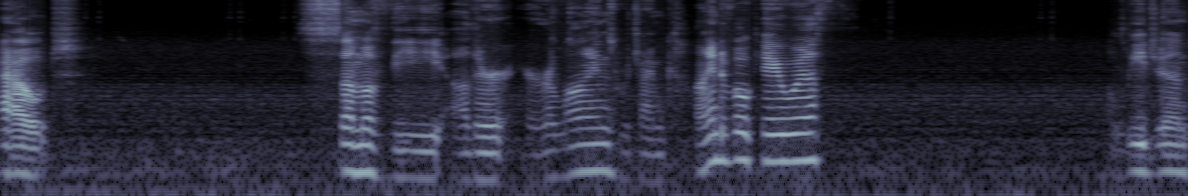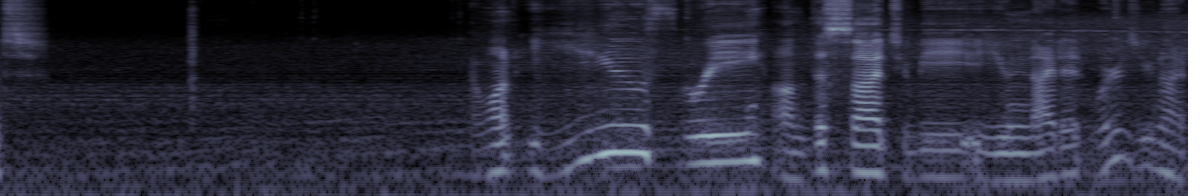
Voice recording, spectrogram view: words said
out some of the other airlines, which I'm kind of okay with. Allegiant. I want you three on this side to be United. Where is United?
